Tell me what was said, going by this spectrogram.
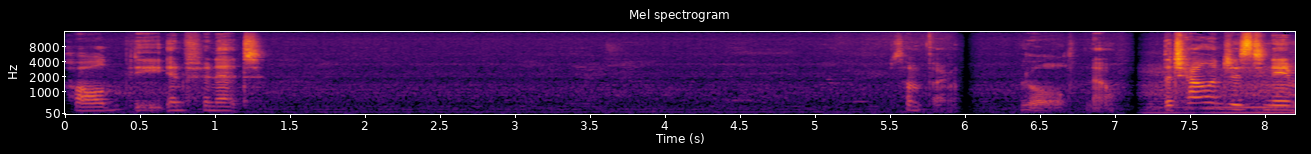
Called The Infinite something. Little, no. The challenge is to name...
